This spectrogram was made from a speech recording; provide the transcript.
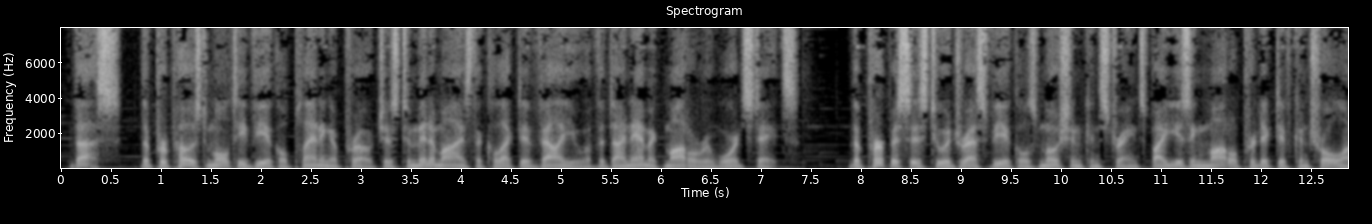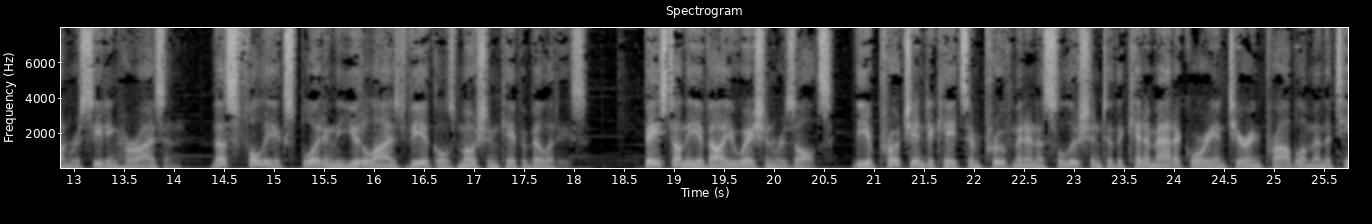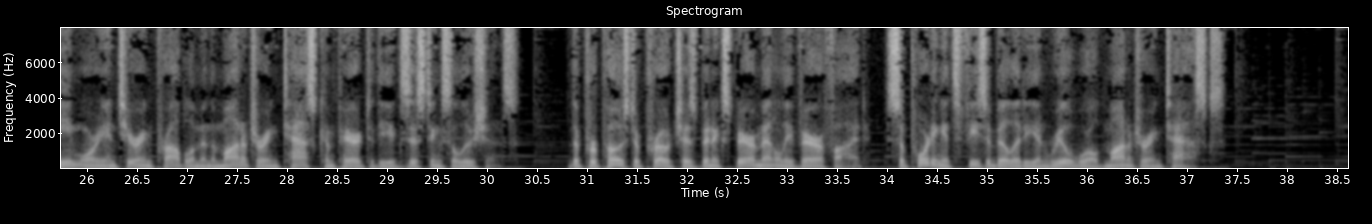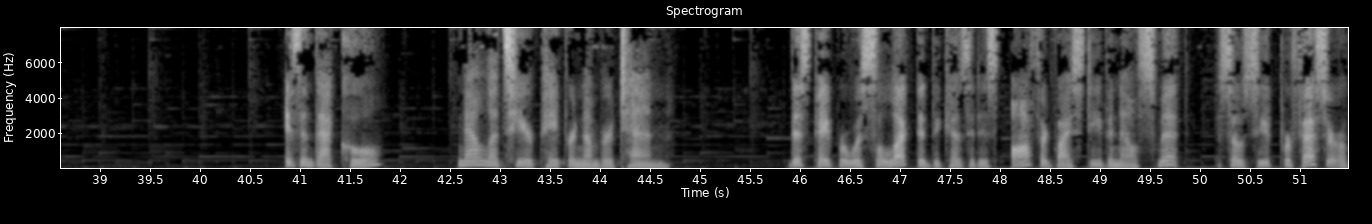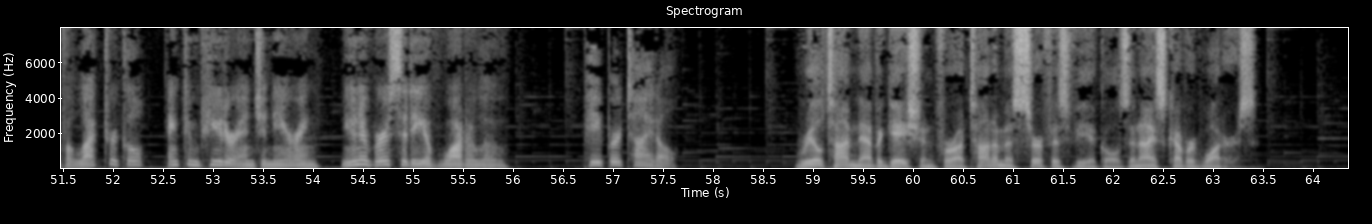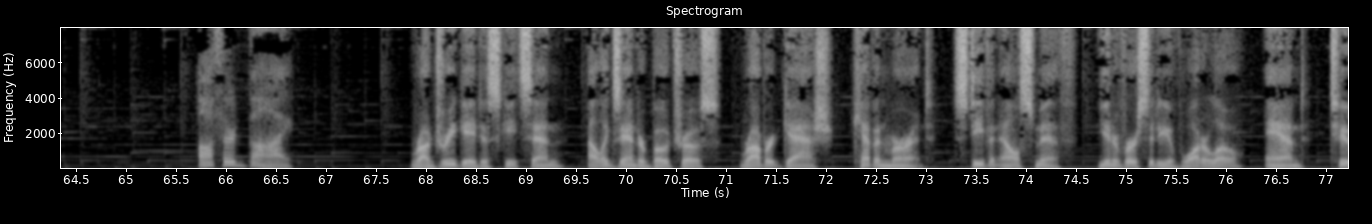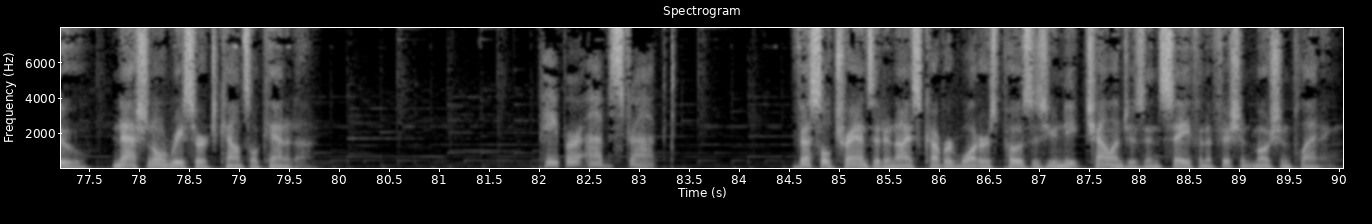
Thus, the proposed multi vehicle planning approach is to minimize the collective value of the dynamic model reward states. The purpose is to address vehicles' motion constraints by using model predictive control on receding horizon, thus fully exploiting the utilized vehicle's motion capabilities. Based on the evaluation results, the approach indicates improvement in a solution to the kinematic orienteering problem and the team orienteering problem in the monitoring task compared to the existing solutions. The proposed approach has been experimentally verified, supporting its feasibility in real world monitoring tasks. Isn't that cool? Now let's hear paper number 10. This paper was selected because it is authored by Stephen L. Smith, Associate Professor of Electrical and Computer Engineering, University of Waterloo. Paper title Real time navigation for autonomous surface vehicles in ice covered waters. Authored by Rodrigue de Schaetzen, Alexander Botros, Robert Gash, Kevin Murrant, Stephen L. Smith, University of Waterloo, and 2. National Research Council Canada. Paper Abstract Vessel transit in ice covered waters poses unique challenges in safe and efficient motion planning.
